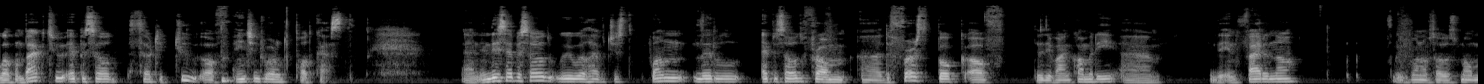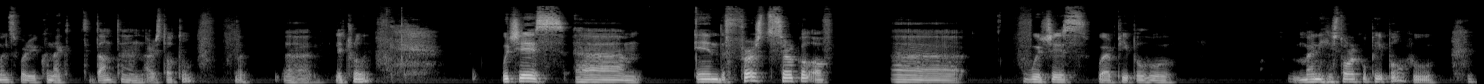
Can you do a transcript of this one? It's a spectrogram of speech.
Welcome back to episode 32 of Ancient World Podcast. And in this episode, we will have just one little episode from uh, the first book of the Divine Comedy, um, in the Inferno, with one of those moments where you connect Dante and Aristotle, uh, literally, which is um, in the first circle of, uh, which is where people who many historical people who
